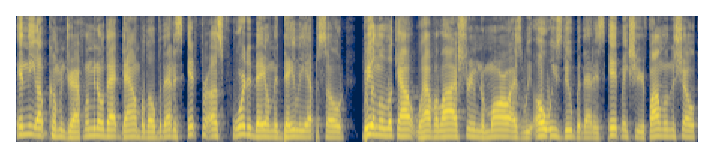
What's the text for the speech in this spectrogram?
in the upcoming draft? Let me know that down below. But that is it for us for today on the daily episode. Be on the lookout. We'll have a live stream tomorrow as we always do. But that is it. Make sure you're following the show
